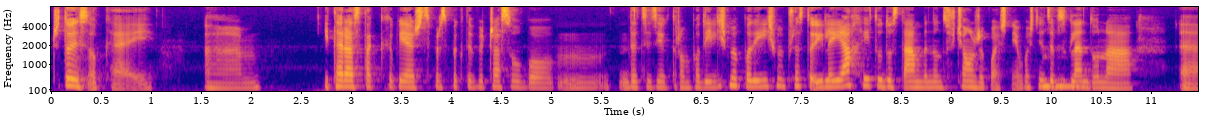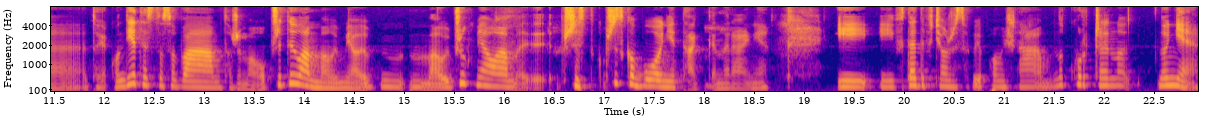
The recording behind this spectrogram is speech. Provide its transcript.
czy to jest ok. I teraz tak, wiesz, z perspektywy czasu, bo mm, decyzję, którą podjęliśmy, podjęliśmy przez to, ile ja hejtu dostałam będąc w ciąży właśnie, właśnie ze Mhm. względu na e, to, jaką dietę stosowałam, to, że mało przytyłam, mały, miały, mały brzuch miałam, y, wszystko, wszystko było nie tak generalnie. I, I wtedy w ciąży sobie pomyślałam, no kurczę, no, no nie.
